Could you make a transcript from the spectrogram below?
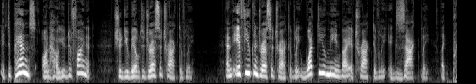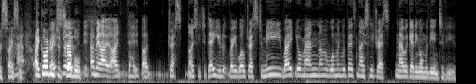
it depends on how you define it. Should you be able to dress attractively? And if you can dress attractively, what do you mean by attractively exactly? Like precisely. I got Right, into so, trouble. I mean, I, I hope I dressed nicely today. You look very well dressed to me, right? You're a man, I'm a woman. We're both nicely dressed. Now we're getting on with the interview.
